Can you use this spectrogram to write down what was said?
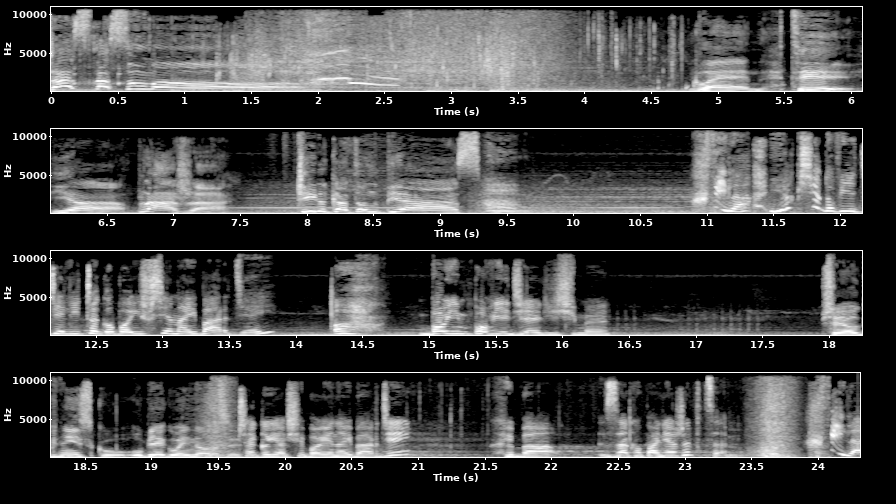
czas na sumo! Gwen, ty, ja, plaża. Kilka ton piasku. Chwila, jak się dowiedzieli, czego boisz się najbardziej? Ach, bo im powiedzieliśmy. Przy ognisku, ubiegłej nocy. Czego ja się boję najbardziej? Chyba zakopania żywcem. Chwila,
